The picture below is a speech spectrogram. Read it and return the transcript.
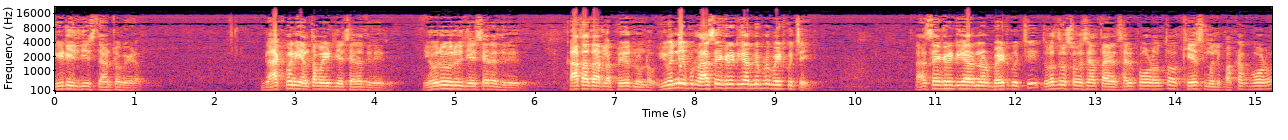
డీడీలు తీసి దాంట్లో వేయడం. బ్లాక్ మనీ ఎంత వైట్ చేశారో తెలియదు. ఎవరెవరు చేశారో తెలియదు. ఖాతాదారుల పేర్లు ఉండవు. ఇవన్నీ ఇప్పుడు రాజశేఖర రెడ్డి గారు ఇప్పుడు బయటకు వచ్చాయి రాజశేఖర రెడ్డి గారు ఉన్నప్పుడు బయటకు వచ్చి దురదృష్టవశాత్తు ఆయన చనిపోవడంతో కేసు మళ్ళీ పక్కకు పోవడం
